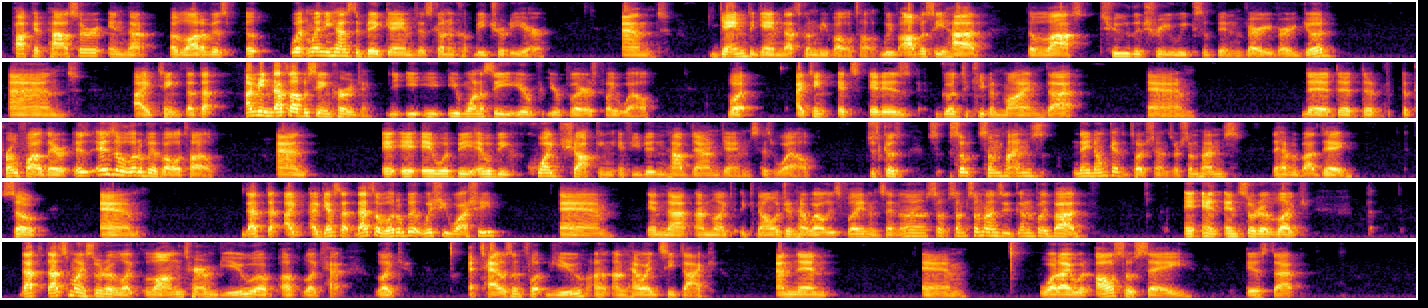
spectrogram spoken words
pocket passer in that a lot of his when when he has the big games, it's going to be through the year, and game to game, that's going to be volatile. We've obviously had the last two to three weeks have been very very good, and I think that that I mean that's obviously encouraging. You you, you want to see your your players play well, but I think it's it is good to keep in mind that um the the the, the profile there is, is a little bit volatile and it, it, it would be it would be quite shocking if you didn't have down games as well. Just because some sometimes they don't get the touchdowns or sometimes they have a bad day. So um that, that I, I guess that that's a little bit wishy-washy um in that I'm like acknowledging how well he's played and saying, oh, some, some sometimes he's gonna play bad, and, and and, sort of like that's that's my sort of like long term view of of like how like a thousand foot view on, on how I'd see Dak, and then um what I would also say is that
